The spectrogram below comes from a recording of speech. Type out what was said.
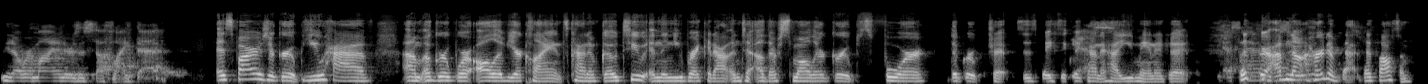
you know reminders and stuff like that as far as your group, you have um, a group where all of your clients kind of go to, and then you break it out into other smaller groups for the group trips is basically yes. kind of how you manage it. Yes, That's great. I've not heard of that. That's awesome.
